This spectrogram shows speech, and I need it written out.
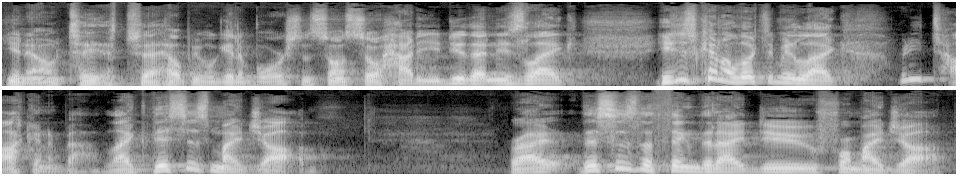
you know, to, to help people get abortions and so on. So how do you do that? And he's like, he just kind of looked at me like, what are you talking about? Like, this is my job right? This is the thing that I do for my job.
